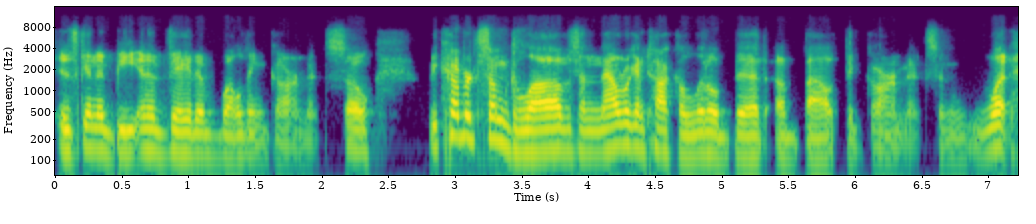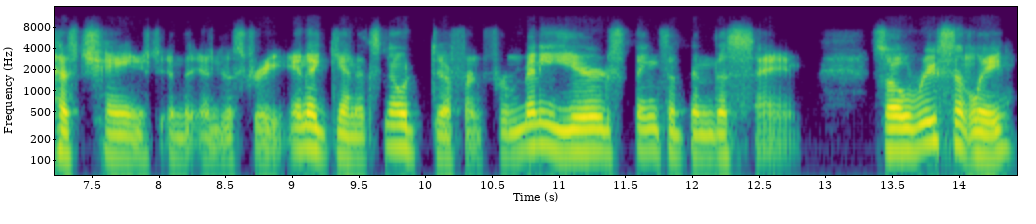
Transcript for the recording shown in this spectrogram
is going to be innovative welding garments. So we covered some gloves and now we're going to talk a little bit about the garments and what has changed in the industry. And again, it's no different. For many years, things have been the same. So recently,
